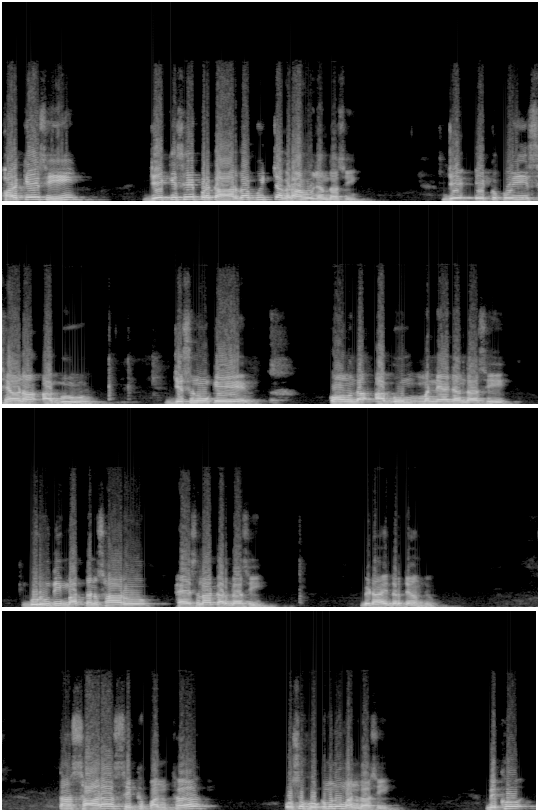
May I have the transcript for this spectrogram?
ਫ਼ਰਕ ਇਹ ਸੀ, ਜੇ ਕਿਸੇ ਪ੍ਰਕਾਰ ਦਾ ਕੋਈ ਝਗੜਾ ਹੋ ਜਾਂਦਾ ਸੀ, ਜੇ ਇੱਕ ਕੋਈ ਸਿਆਣਾ ਆਗੂ ਜਿਸ ਨੂੰ ਕਿ ਕੌਮ ਦਾ ਆਗੂ ਮੰਨਿਆ ਜਾਂਦਾ ਸੀ। ਗੁਰੂ ਦੀ ਮੱਤ ਅਨੁਸਾਰ ਉਹ ਫੈਸਲਾ ਕਰਦਾ ਸੀ। ਬੇਟਾ ਇੱਧਰ ਧਿਆਨ ਦਿਓ। ਤਾਂ ਸਾਰਾ ਸਿੱਖ ਪੰਥ ਉਸ ਹੁਕਮ ਨੂੰ ਮੰਨਦਾ ਸੀ। ਵੇਖੋ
